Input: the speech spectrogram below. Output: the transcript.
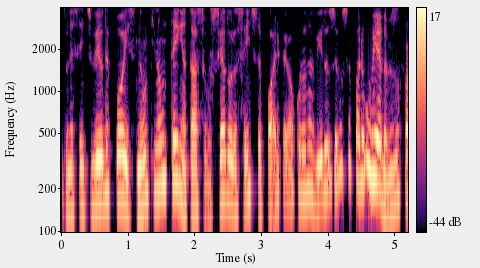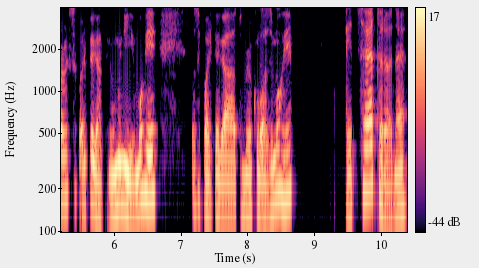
Adolescentes veio depois. Não que não tenha, tá? Se você é adolescente, você pode pegar o coronavírus e você pode morrer. Da mesma forma que você pode pegar pneumonia e morrer, você pode pegar tuberculose e morrer, etc. Né?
